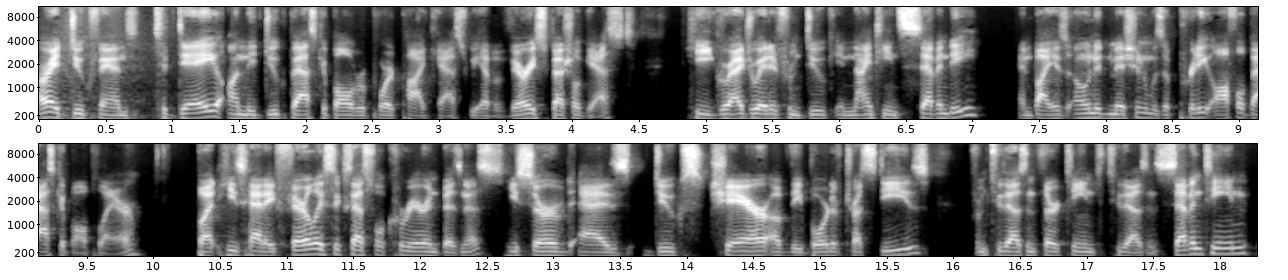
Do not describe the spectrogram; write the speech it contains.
All right, Duke fans. Today on the Duke Basketball Report podcast, we have a very special guest. He graduated from Duke in 1970 and, by his own admission, was a pretty awful basketball player. But he's had a fairly successful career in business. He served as Duke's chair of the board of trustees from 2013 to 2017.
